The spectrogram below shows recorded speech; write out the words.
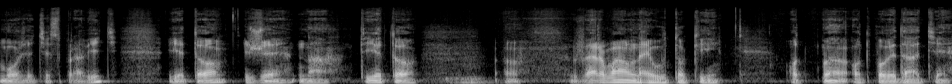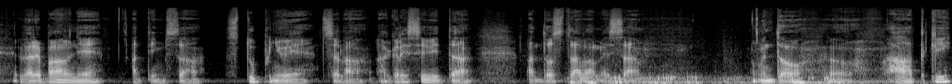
môžete spraviť, je to, že na tieto verbálne útoky odpovedáte verbálne a tým sa stupňuje celá agresivita a dostávame sa do hádky,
